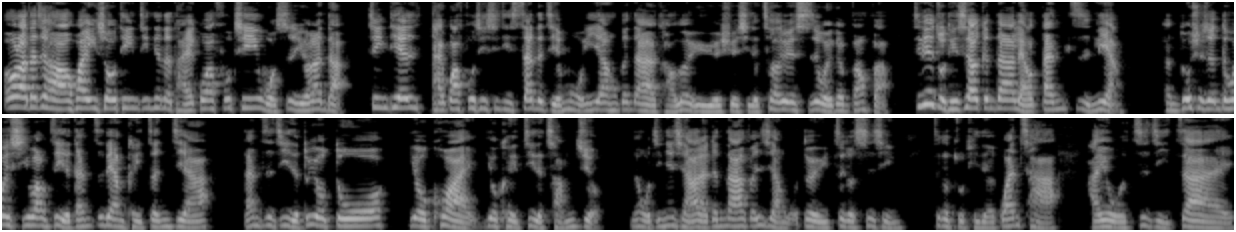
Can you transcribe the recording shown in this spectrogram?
Hola，大家好，欢迎收听今天的台瓜夫妻，我是尤兰达。今天台瓜夫妻星期三的节目一样会跟大家讨论语言学习的策略思维跟方法。今天主题是要跟大家聊单字量，很多学生都会希望自己的单字量可以增加，单字记得又多又快，又可以记得长久。那我今天想要来跟大家分享我对于这个事情、这个主题的观察，还有我自己在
